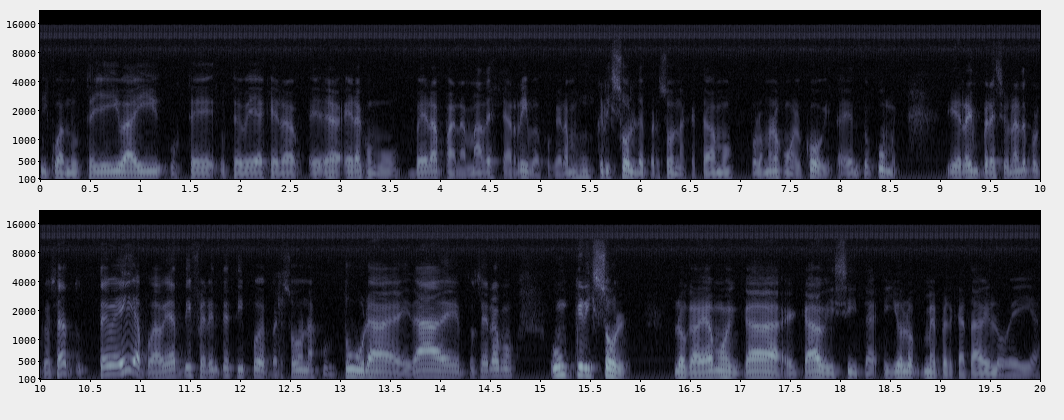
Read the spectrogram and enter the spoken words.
y cuando usted iba ahí, usted, usted veía que era, era, como ver a Panamá desde arriba, porque éramos un crisol de personas que estábamos, por lo menos con el COVID, ahí en Tocumen. Y era impresionante porque, o sea, usted veía, pues había diferentes tipos de personas, culturas, edades, entonces éramos un crisol lo que habíamos en cada, en cada visita, y yo me percataba y lo veía.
